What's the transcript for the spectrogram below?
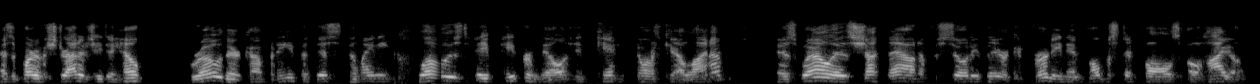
as a part of a strategy to help grow their company. But this Delaney closed a paper mill in Canton, North Carolina, as well as shut down a facility they are converting in Olmsted Falls, Ohio.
